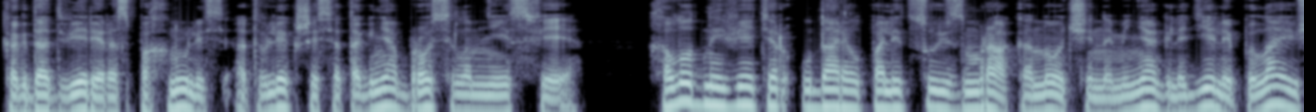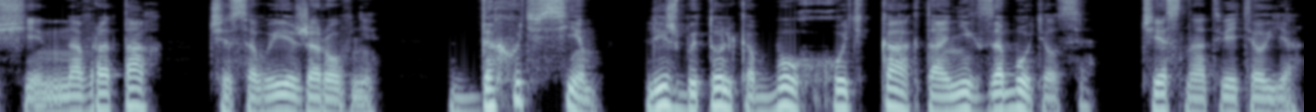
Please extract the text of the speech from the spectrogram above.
Когда двери распахнулись, отвлекшись от огня, бросила мне Исфея. Холодный ветер ударил по лицу из мрака ночи, на меня глядели пылающие на вратах часовые жаровни. Да хоть всем, лишь бы только Бог хоть как-то о них заботился, честно ответил я.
